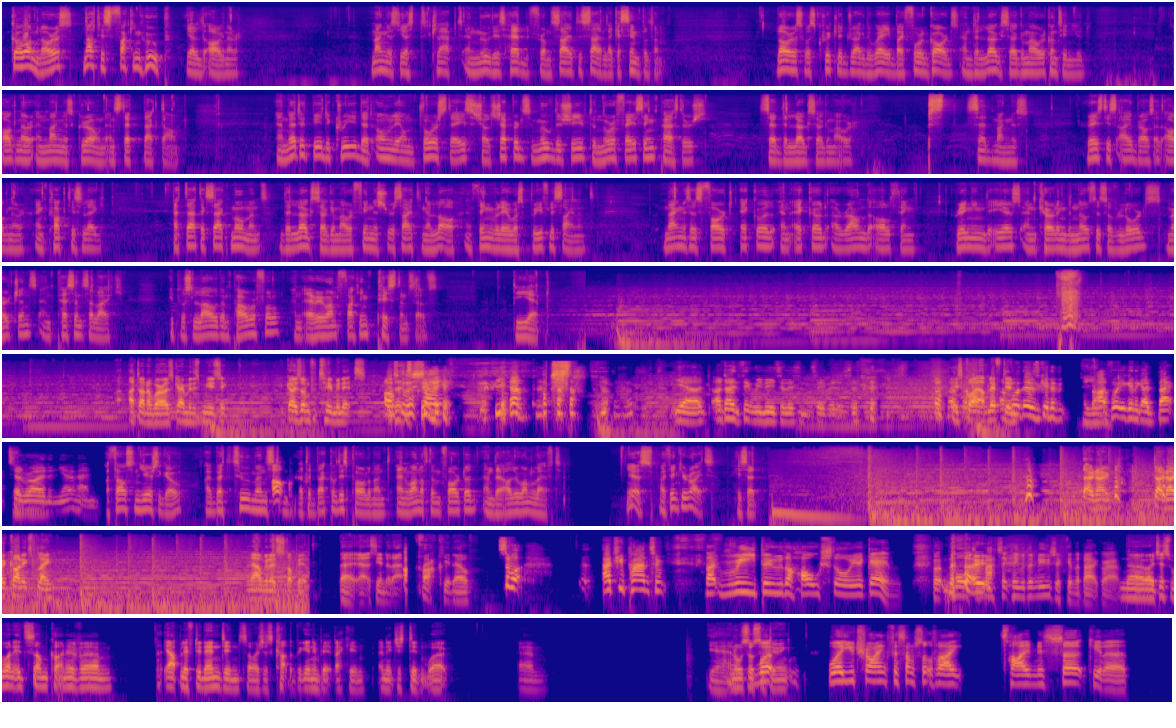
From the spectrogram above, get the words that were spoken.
Go on, Larus, not his fucking hoop, yelled Agnar. Magnus just clapped and moved his head from side to side like a simpleton. Larus was quickly dragged away by four guards and the Lögsögumaður continued. Agnar and Magnus groaned and stepped back down. And let it be decreed that only on Thursdays shall shepherds move the sheep to north-facing pastures, said the. Psst, said Magnus, raised his eyebrows at Agnar and cocked his leg. At that exact moment, the Lögsögumaður finished reciting a law and Thingvellir was briefly silent. Magnus's fart echoed and echoed around the Althing, ringing the ears and curling the noses of lords, merchants, and peasants alike. It was loud and powerful, and everyone fucking pissed themselves. The end. I don't know where I was going with this music. It goes on for two minutes. I was going to say, yeah. yeah, I don't think we need to listen to two minutes. It's quite uplifting. I uplifting. thought there was going to. Be, Hey, you- I thought you were going to go back to Yeah. Ryan and Johan. A thousand years ago, I bet two men oh. stood Oh. at the back of this parliament, and one of them farted and the other one left. Yes, I think you're right, he said. Don't know. Don't know. Can't explain. And now I'm going to stop it. Uh, that's the end of that. Fuck you know. so what? Had you planned to like redo the whole story again, but more dramatically with the music in the background? No, I just wanted some kind of um, uplifting ending, so I just cut the beginning bit back in, and it just didn't work. Um, yeah, and also Were- doing Were you trying for some sort of like time is circular?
